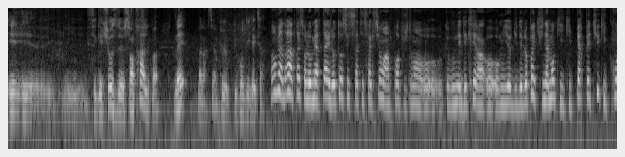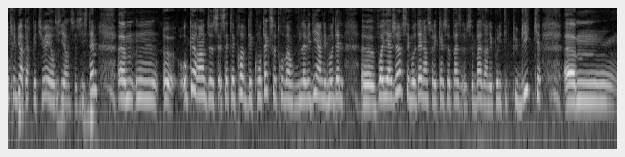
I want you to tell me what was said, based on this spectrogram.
et, euh, c'est quelque chose de central, quoi. Mais Voilà, c'est un peu plus compliqué que ça. On reviendra après sur l'omerta et l'autosatisfaction, un propre justement que vous venez d'écrire hein, au, milieu du développement et qui finalement qui, perpétue, qui contribue à perpétuer aussi hein, ce système. Euh, hum, euh, au cœur hein, de cette épreuve des contextes se trouvent, vous l'avez dit, les modèles euh, voyageurs, ces modèles sur lesquels se, se basent les politiques publiques. il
